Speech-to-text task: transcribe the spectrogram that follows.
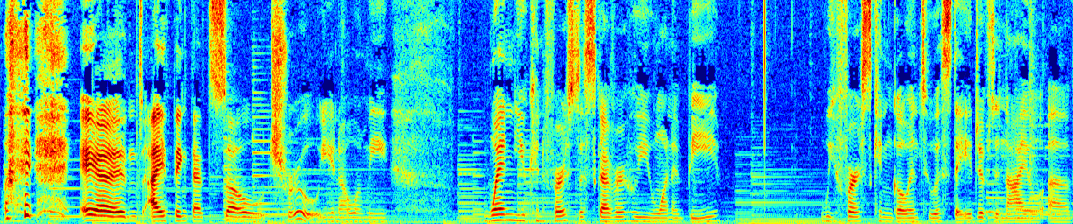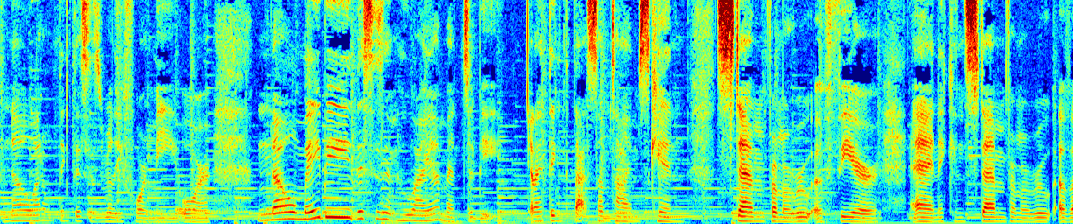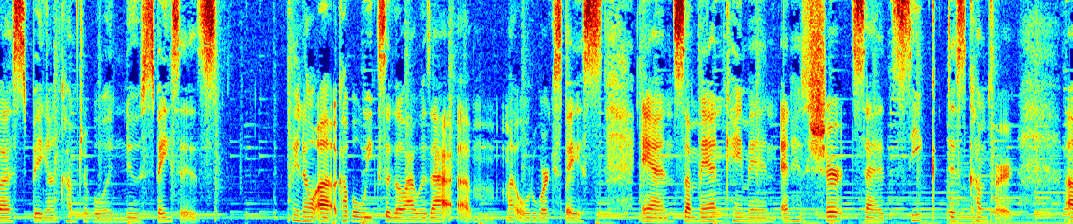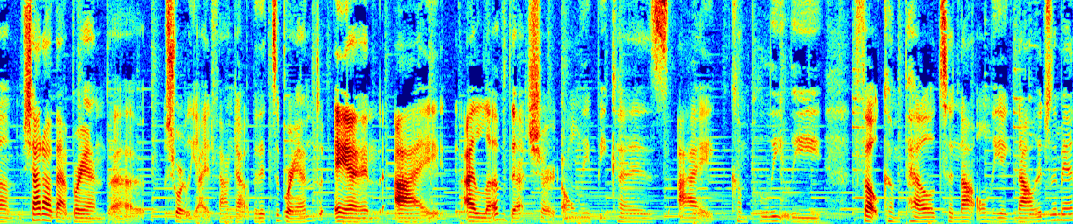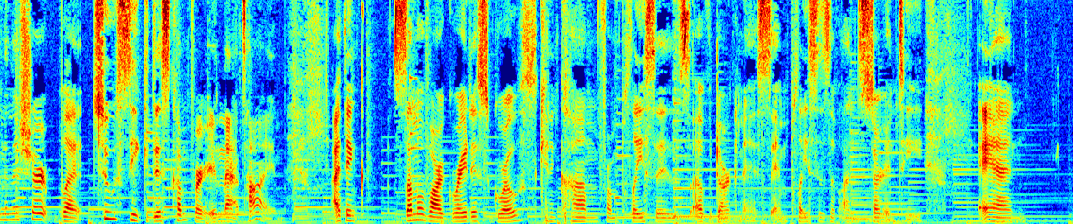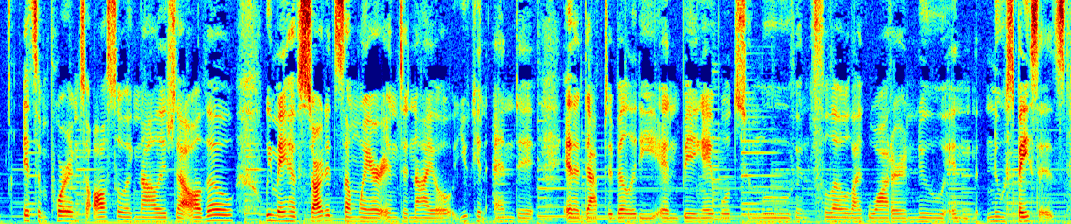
and I think that's so true. You know, when we, when you can first discover who you want to be, we first can go into a stage of denial of no i don't think this is really for me or no maybe this isn't who i am meant to be and i think that, that sometimes can stem from a root of fear and it can stem from a root of us being uncomfortable in new spaces you know, uh, a couple weeks ago, I was at um, my old workspace, and some man came in, and his shirt said "Seek discomfort." Um, shout out that brand. Uh, shortly, I had found out that it's a brand, and I I love that shirt only because I completely felt compelled to not only acknowledge the man in the shirt, but to seek discomfort in that time. I think some of our greatest growth can come from places of darkness and places of uncertainty. And it's important to also acknowledge that although we may have started somewhere in denial, you can end it in adaptability and being able to move and flow like water in new in new spaces.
